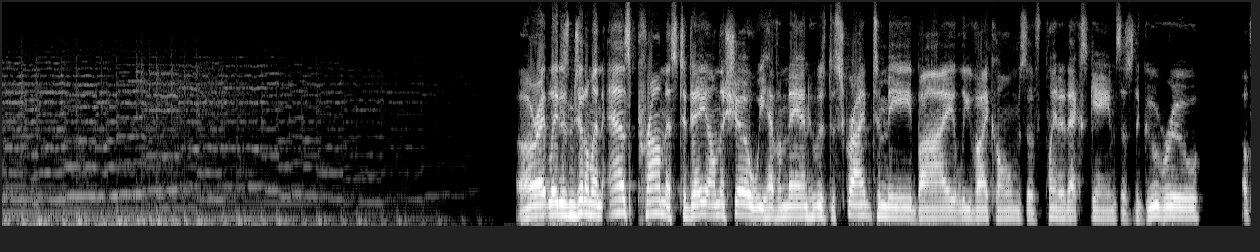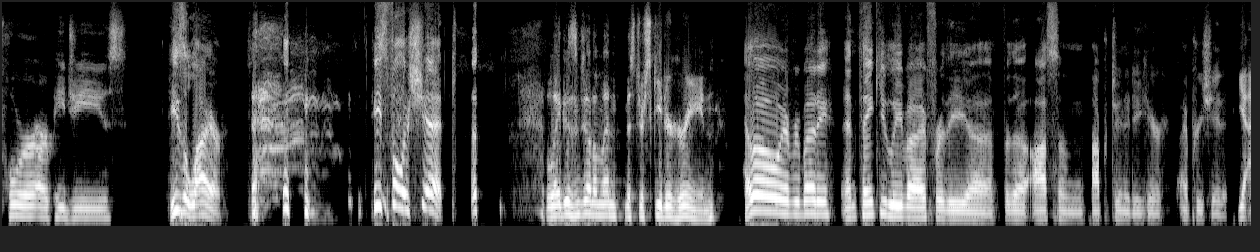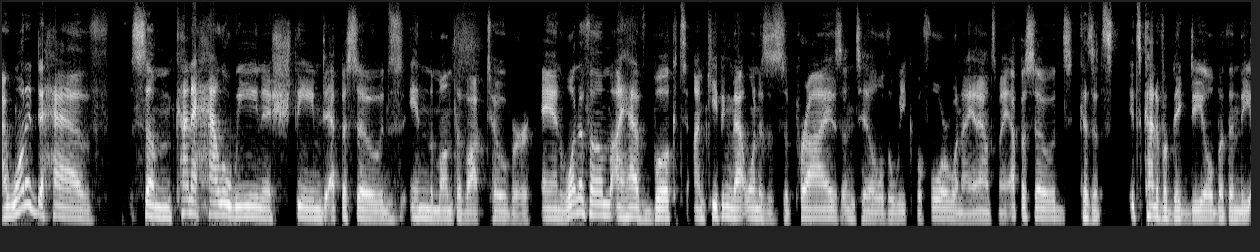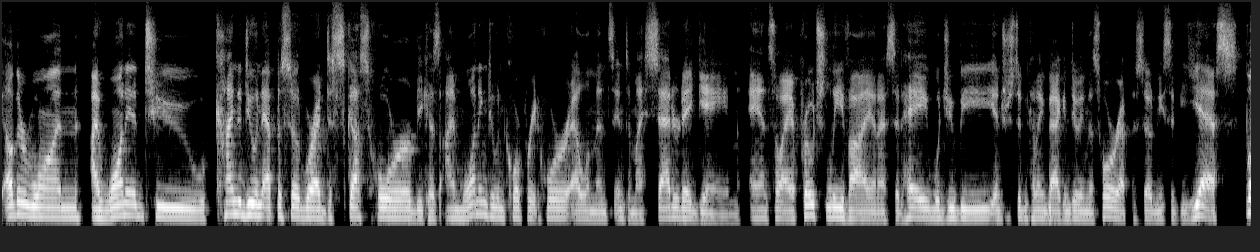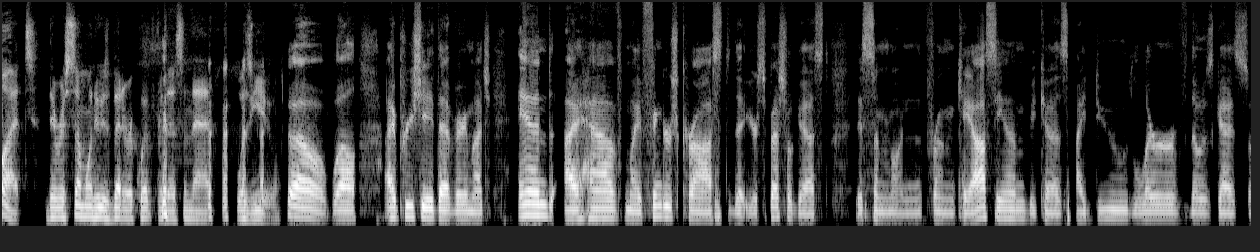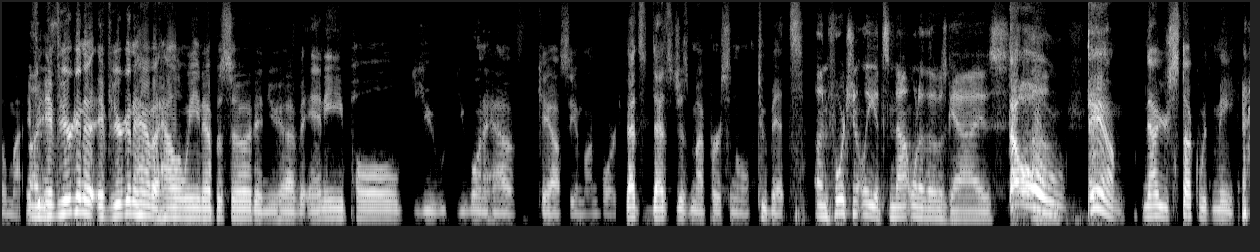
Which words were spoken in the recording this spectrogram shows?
All right, ladies and gentlemen, as promised, today on the show we have a man who is described to me by Levi Combs of Planet X Games as the guru of horror RPGs. He's a liar. He's full of shit. ladies and gentlemen, Mr. Skeeter Green. Hello, everybody, and thank you, Levi, for the uh, for the awesome opportunity here. I appreciate it. Yeah, I wanted to have some kind of Halloweenish themed episodes in the month of October. And one of them I have booked. I'm keeping that one as a surprise until the week before when I announce my episodes because it's it's kind of a big deal. But then the other one, I wanted to kind of do an episode where I discuss horror because I'm wanting to incorporate horror elements into my Saturday game. And so I approached Levi and I said, Hey, would you be interested in coming back and doing this horror episode? And he said, Yes, but there is someone who's better equipped for this, and that was you. Oh, well, I appreciate that very much. And I have my fingers crossed that your special guest is someone from Chaosium because I do love those guys so much. If, if, you're gonna if you're gonna have a Halloween episode and you have any poll, you you want to have Chaosium on board. That's that's just my personal two bits. Unfortunately, it's not one of those guys. Oh um, damn! Now you're stuck with me.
